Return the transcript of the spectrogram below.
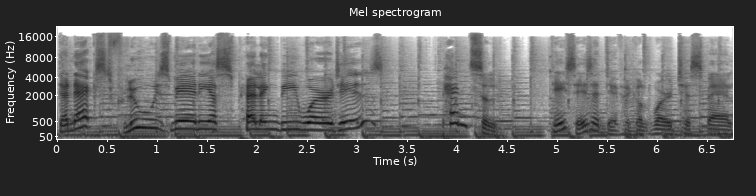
The next Flooze Mania spelling bee word is pencil. This is a difficult word to spell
